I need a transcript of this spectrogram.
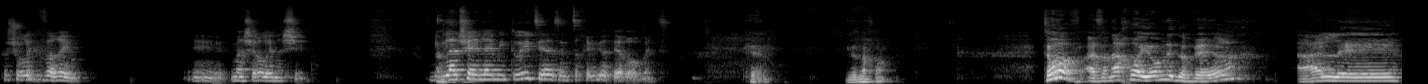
קשור לגברים אה, מאשר לנשים. בגלל שאין להם אינטואיציה, אז הם צריכים יותר אומץ. כן, זה נכון. טוב, אז אנחנו היום נדבר על uh,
